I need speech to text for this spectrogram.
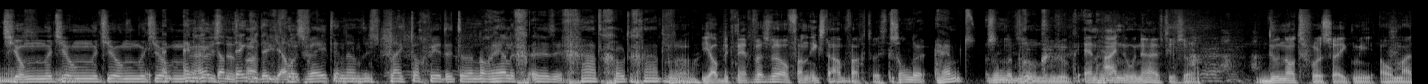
Tjonge, tjonge, tjonge, tjonge. En, en dan denk je dat je alles weet en dan is, blijkt toch weer dat er nog hele uh, gaten, grote gaten vallen. Joop de Knecht was wel van, ik sta op. Zonder hemd, zonder broek. Zonder broek. En ja. Heinoen heeft hij zo. Do not forsake me, oh my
